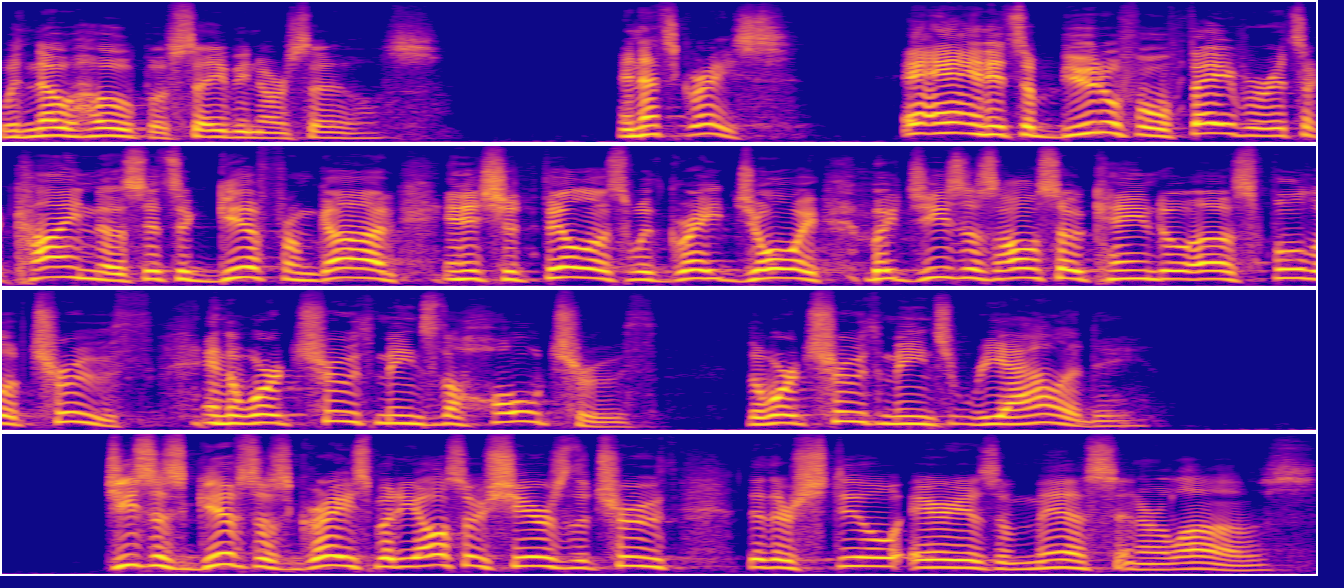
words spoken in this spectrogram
with no hope of saving ourselves. And that's grace. And it's a beautiful favor. It's a kindness. It's a gift from God, and it should fill us with great joy. But Jesus also came to us full of truth. And the word truth means the whole truth, the word truth means reality. Jesus gives us grace, but he also shares the truth that there's still areas of mess in our lives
